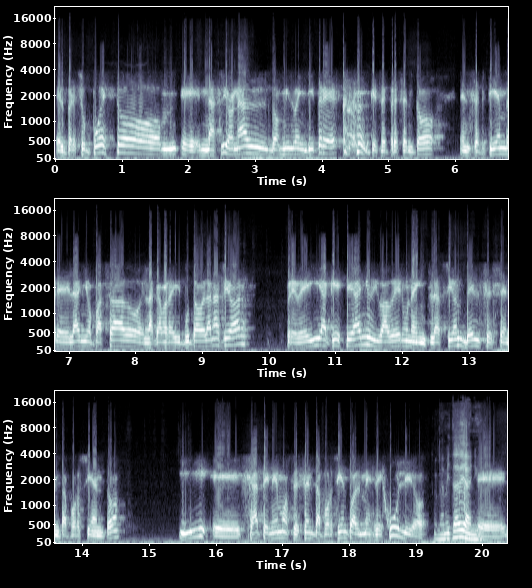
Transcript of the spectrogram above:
El presupuesto mm, eh, nacional 2023, que se presentó en septiembre del año pasado en la Cámara de Diputados de la Nación, preveía que este año iba a haber una inflación del 60% y eh, ya tenemos 60% al mes de julio. La mitad de año. Eh,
